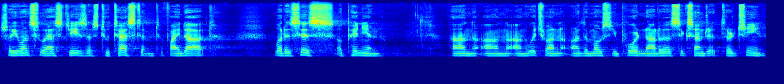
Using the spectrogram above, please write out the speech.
So he wants to ask Jesus to test him, to find out what is his opinion on, on, on which one are the most important out of the 613.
